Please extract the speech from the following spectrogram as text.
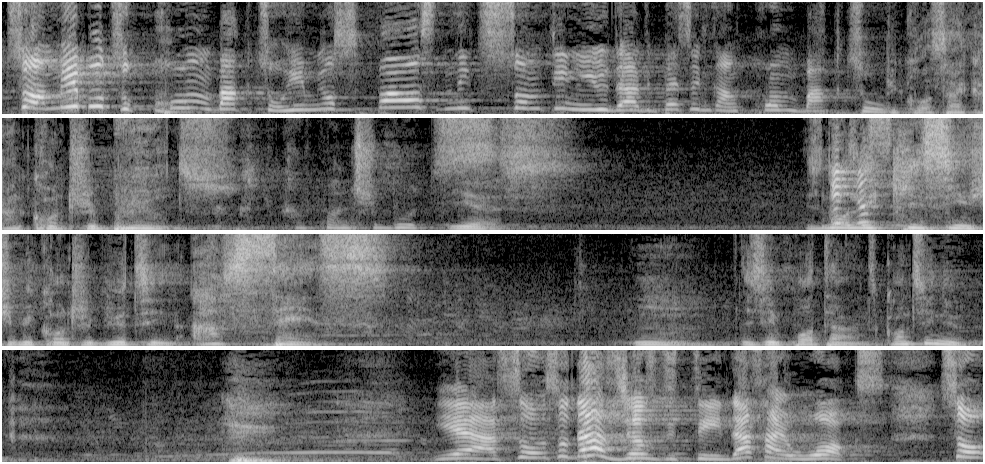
So I'm able to come back to him. Your spouse needs something new that the person can come back to. Because I can contribute. Contribute. Yes. It's It not only just- kissing you should be contributing. Have sense. Mm, it's important. Continue. Yeah, so so that's just the thing. That's how it works. So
